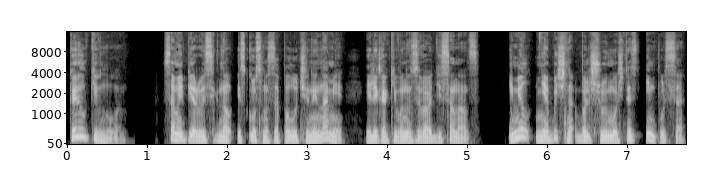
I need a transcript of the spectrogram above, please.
Кэрил кивнула. Самый первый сигнал из космоса, полученный нами, или как его называют диссонанс, имел необычно большую мощность импульса,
